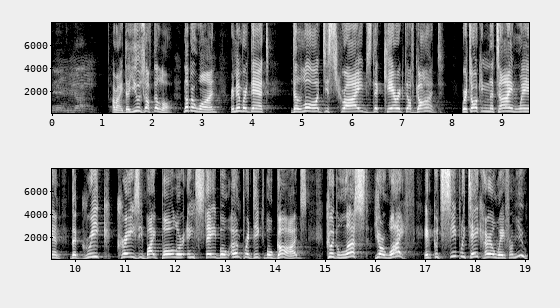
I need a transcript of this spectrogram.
Amen. All right, the use of the law. Number one, remember that the law describes the character of God. We're talking in a time when the Greek, crazy, bipolar, unstable, unpredictable gods could lust your wife and could simply take her away from you.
